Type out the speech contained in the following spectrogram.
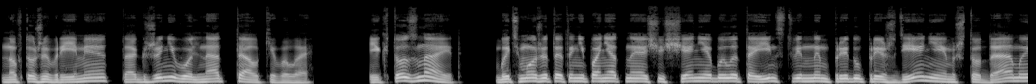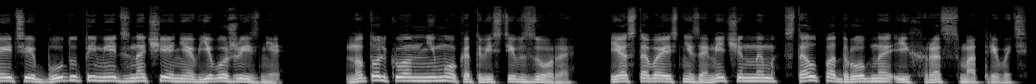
но в то же время также невольно отталкивала. И кто знает, быть может, это непонятное ощущение было таинственным предупреждением, что дамы эти будут иметь значение в его жизни. Но только он не мог отвести взора и, оставаясь незамеченным, стал подробно их рассматривать.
